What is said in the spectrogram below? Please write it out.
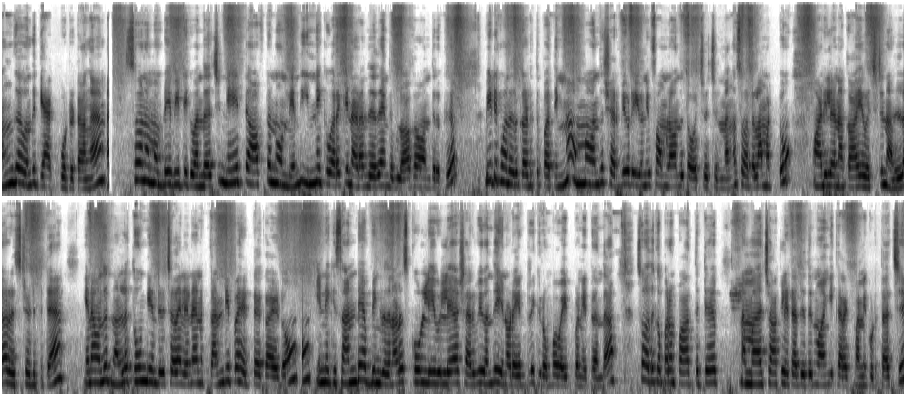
அங்கே வந்து கேட் போட்டுட்டாங்க. ஸோ நம்ம அப்படியே வீட்டுக்கு வந்தாச்சு. நேற்று ஆஃப்டர்நூன்லேருந்து இன்னைக்கு வரைக்கும் நடந்தது தான் இந்த விலாகாக வந்திருக்கு. வீட்டுக்கு வந்ததுக்கு அடுத்து பார்த்தீங்கன்னா அம்மா வந்து ஷர்வியோட யூனிஃபார்ம்லாம் வந்து துவைச்சி வச்சுருந்தாங்க. ஸோ அதெல்லாம் மட்டும் மாடியில் நான் காய வச்சுட்டு நல்லா ரெஸ்ட் எடுத்துட்டேன். ஏன்னா வந்து நல்லா தூங்கி எழுந்திரிச்சாதான் இல்லைன்னா எனக்கு கண்டிப்பாக ஹெட் டேக் ஆகிடும் இன்னைக்கு சண்டே அப்படிங்கிறதுனால ஸ்கூல் லீவ் இல்லையா? ஷர்வி வந்து என்னோட என்ட்ரிக்கு ரொம்ப வெயிட் பண்ணிட்டு இருந்தா. ஸோ அதுக்கப்புறம் பார்த்துட்டு நம்ம சாக்லேட் அது இதுன்னு வாங்கி கரெக்ட் பண்ணி கொடுத்தாச்சு.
